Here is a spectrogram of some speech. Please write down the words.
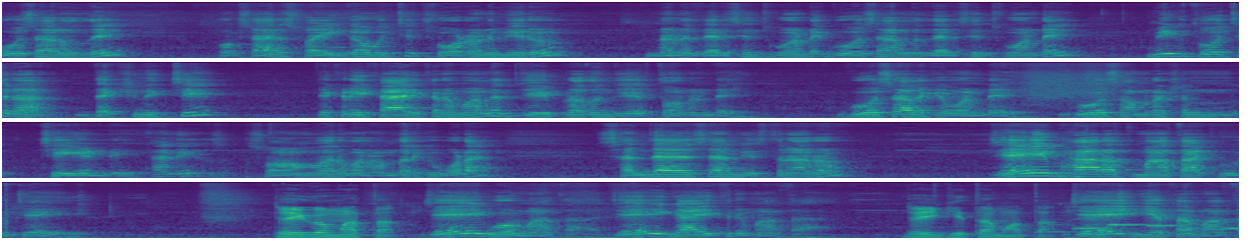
గోశాల ఉంది. ఒకసారి స్వయంగా వచ్చి చూడండి మీరు. నన్ను దర్శించుకోండి గోశాలను దర్శించుకోండి. మీకు తోచిన దక్షిణ ఇచ్చి ఇక్కడ ఈ కార్యక్రమాన్ని జయప్రదం చేస్తానండి. గోశాలకు ఇవ్వండి. గో సంరక్షణ చేయండి అని స్వామివారు మనందరికీ కూడా సందేశాన్ని ఇస్తున్నారు. జై భారత్ మాతాకు జై. జై గోమాత. జై గోమాత జై గాయత్రి మాత. జై గీతామాత జై గీతామాత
